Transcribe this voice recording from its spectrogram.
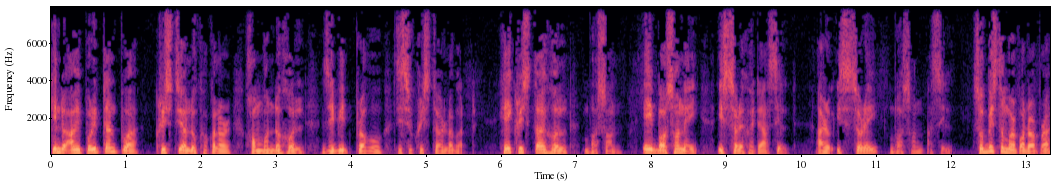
কিন্তু আমি পৰিত্ৰাণ পোৱা খ্ৰীষ্টীয় লোকসকলৰ সম্বন্ধ হ'ল জীৱিত প্ৰভু যীশুখ্ৰীষ্টৰ লগত। সেই খ্ৰীষ্টই হ'ল বচন। এই বচনেই ঈশ্বৰে সৈতে আছিল আৰু ঈশ্বৰেই বচন আছিল। চৌবিশ নম্বৰ পদৰ পৰা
